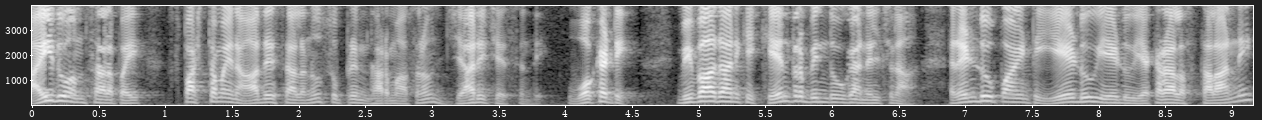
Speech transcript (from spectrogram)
ఐదు అంశాలపై స్పష్టమైన ఆదేశాలను సుప్రీం ధర్మాసనం జారీ చేసింది. ఒకటి వివాదానికి కేంద్ర బిందువుగా నిలిచిన రెండు పాయింట్ ఏడు ఏడు ఎకరాల స్థలాన్ని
